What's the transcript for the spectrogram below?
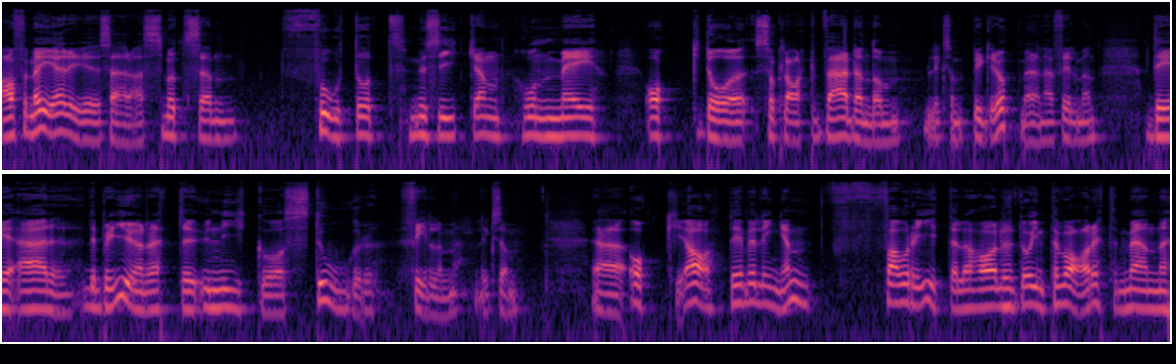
Ja, för mig är det ju så här smutsen, fotot, musiken, hon mig och då såklart världen de liksom bygger upp med den här filmen. Det, är, det blir ju en rätt unik och stor film liksom. Eh, och ja, det är väl ingen favorit eller har det då inte varit, men,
